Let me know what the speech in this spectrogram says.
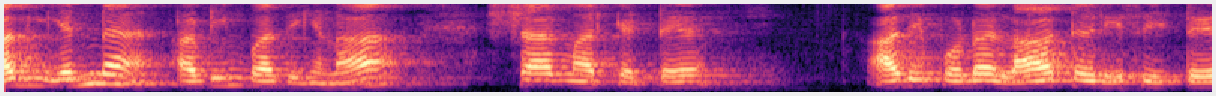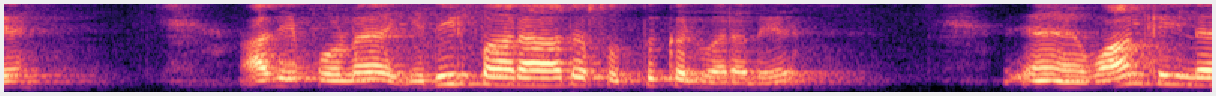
அது என்ன அப்படின்னு பார்த்தீங்கன்னா ஷேர் மார்க்கெட்டு அதே போல் லாட்டரி சீட்டு அதே போல் எதிர்பாராத சொத்துக்கள் வர்றது வாழ்க்கையில்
